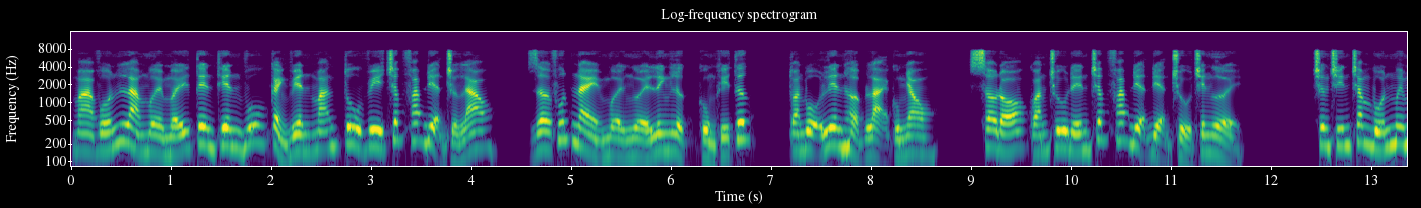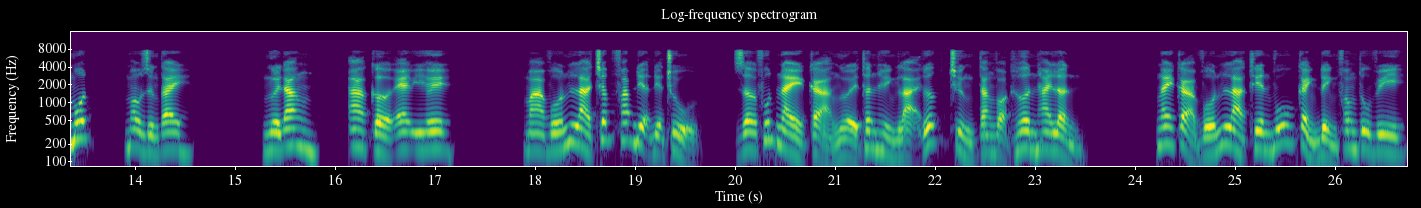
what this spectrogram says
Mà vốn là mười mấy tên thiên vũ cảnh viên mãn tu vi chấp pháp điện trưởng lão, giờ phút này mười người linh lực cùng khí tức, toàn bộ liên hợp lại cùng nhau, sau đó quán chú đến chấp pháp điện điện chủ trên người. Chương 941, mau dừng tay. Người đăng, a k e i -E. Mà vốn là chấp pháp điện điện chủ, giờ phút này cả người thân hình lại ước chừng tăng vọt hơn hai lần. Ngay cả vốn là thiên vũ cảnh đỉnh phong tu vi,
